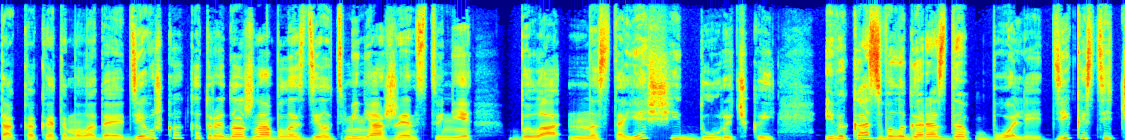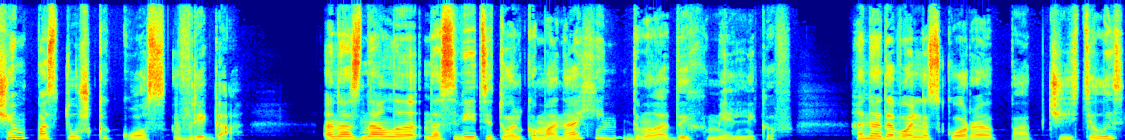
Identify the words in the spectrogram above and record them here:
так как эта молодая девушка, которая должна была сделать меня женственнее, была настоящей дурочкой и выказывала гораздо более дикости, чем пастушка коз в рега. Она знала на свете только монахинь да молодых мельников. Она довольно скоро пообчистилась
